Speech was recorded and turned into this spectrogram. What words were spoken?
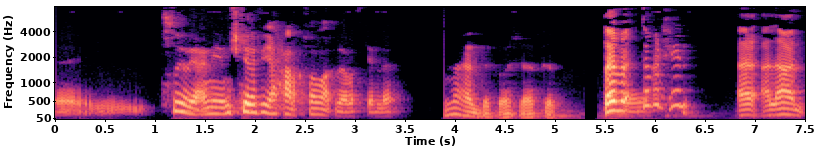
إيه، تصير يعني مشكلة فيها حرق فما أقدر أتكلم ما عندك مشاكل طيب طيب الحين ال- الآن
